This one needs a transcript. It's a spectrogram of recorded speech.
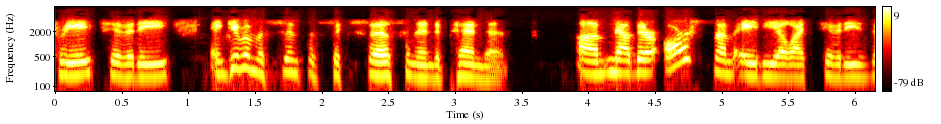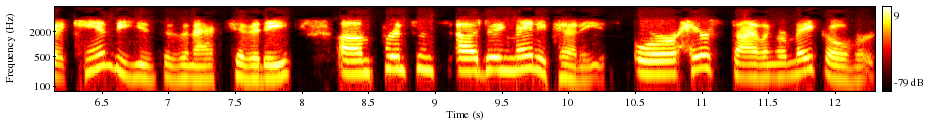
creativity, and give them a sense of success and independence. Um, now, there are some ADL activities that can be used as an activity. Um, for instance, uh, doing mani pedis or hairstyling or makeovers.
